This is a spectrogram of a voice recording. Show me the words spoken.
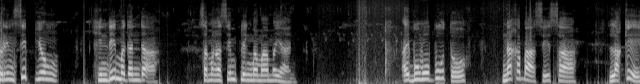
prinsipyong hindi maganda sa mga simpleng mamamayan ay bumubuto nakabase sa laki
